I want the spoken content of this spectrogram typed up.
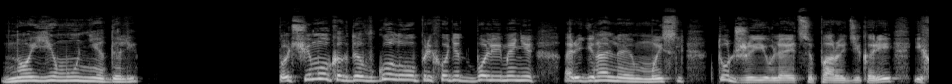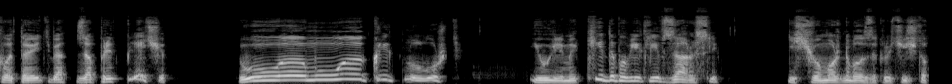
Но ему не дали. Почему, когда в голову приходит более-менее оригинальная мысль, тут же является пара дикарей и хватает тебя за предплечье? «Уа-муа!» — крикнул лошадь. И Уильяма Кида повлекли в заросли, из чего можно было заключить, что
